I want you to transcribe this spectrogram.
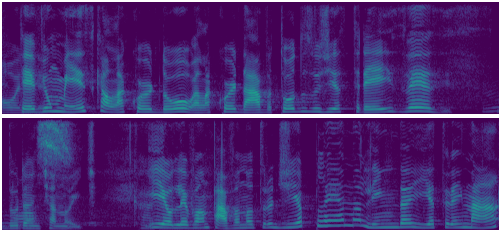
Olha. Teve um mês que ela acordou, ela acordava todos os dias três vezes durante a Nossa. noite. Caramba. E eu levantava no outro dia plena, linda, ia treinar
